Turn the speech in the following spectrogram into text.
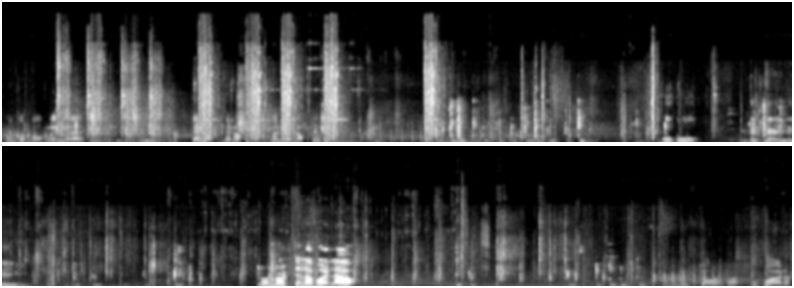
กูสโมกเล่นไปแล้วจะน็อกจะน็อกมันจะน็อกอยู่โอ้โหไกลๆก็ยิงรถรถจะระเบิดแล้ว มันต้องจอดอะผม ว่านะ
